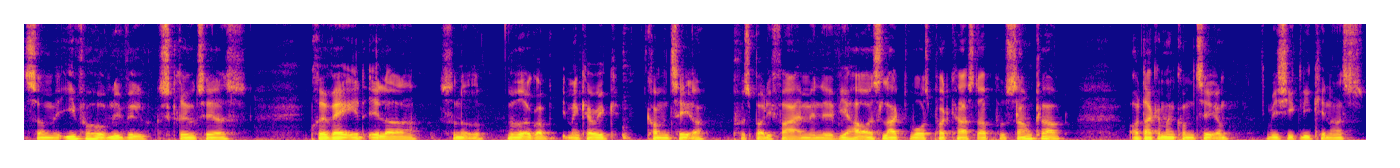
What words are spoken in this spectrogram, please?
som I forhåbentlig vil skrive til os privat eller sådan noget. Nu ved jeg godt, man kan jo ikke kommentere på Spotify, men øh, vi har også lagt vores podcast op på SoundCloud, og der kan man kommentere, hvis I ikke lige kender os.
